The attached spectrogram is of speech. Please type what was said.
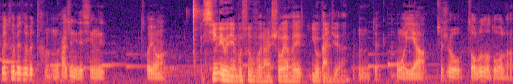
会特别特别疼，还是你的心理作用啊？心里有点不舒服，但是手也会有感觉。嗯，对，跟我一样，就是我走路走多了，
